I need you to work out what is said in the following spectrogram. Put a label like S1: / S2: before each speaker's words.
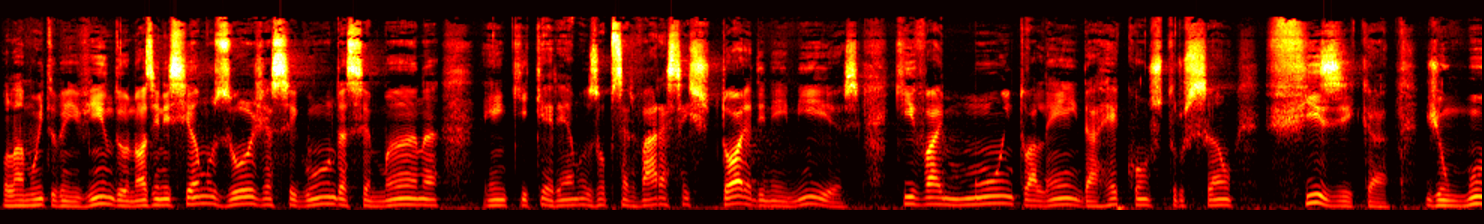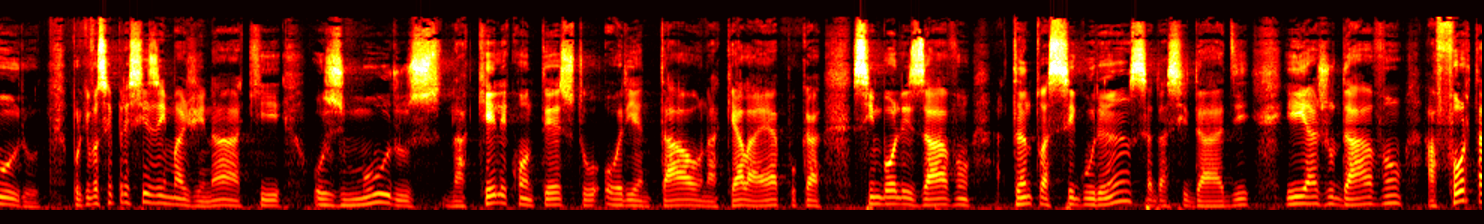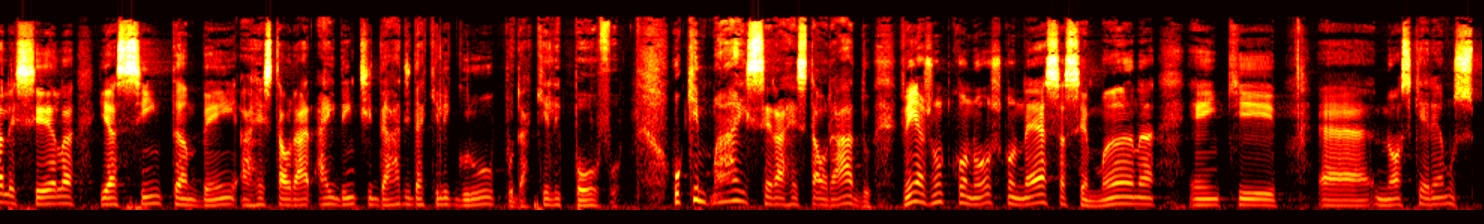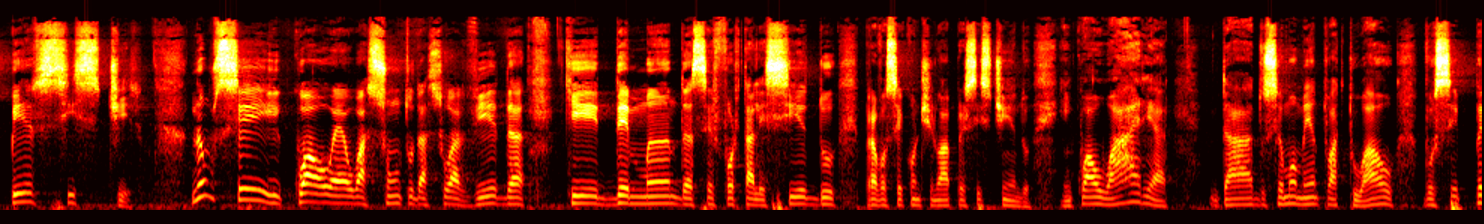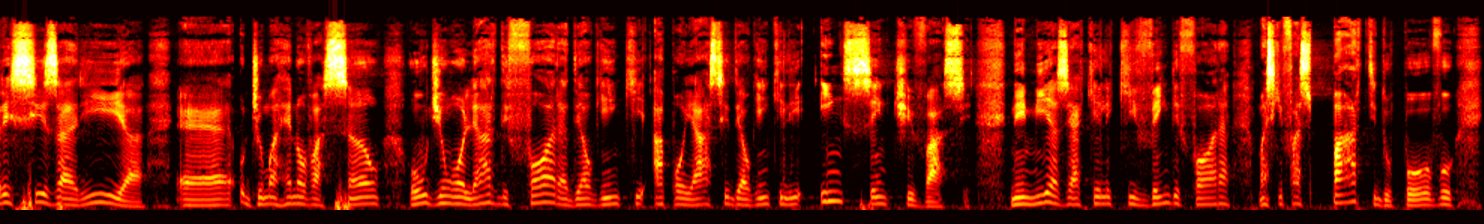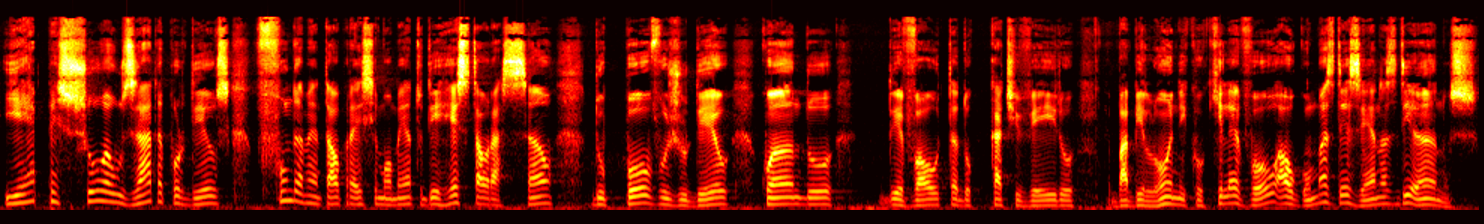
S1: Olá, muito bem-vindo. Nós iniciamos hoje a segunda semana em que queremos observar essa história de Neemias, que vai muito além da reconstrução física de um muro, porque você precisa imaginar que os muros, naquele contexto oriental, naquela época, simbolizavam tanto a segurança da cidade e ajudavam a fortalecê-la e assim também a restaurar a identidade daquele grupo, daquele povo. O que mais será restaurado? Venha junto conosco nessa semana em que é, nós queremos persistir. Não sei qual é o assunto da sua vida que demanda ser fortalecido para você continuar persistindo. Em qual área da, do seu momento atual, você precisaria é, de uma renovação ou de um olhar de fora de alguém que apoiasse, de alguém que lhe incentivasse. Neemias é aquele que vem de fora, mas que faz parte do povo e é pessoa usada por Deus fundamental para esse momento de restauração do povo judeu quando de volta do cativeiro babilônico que levou algumas dezenas de anos.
